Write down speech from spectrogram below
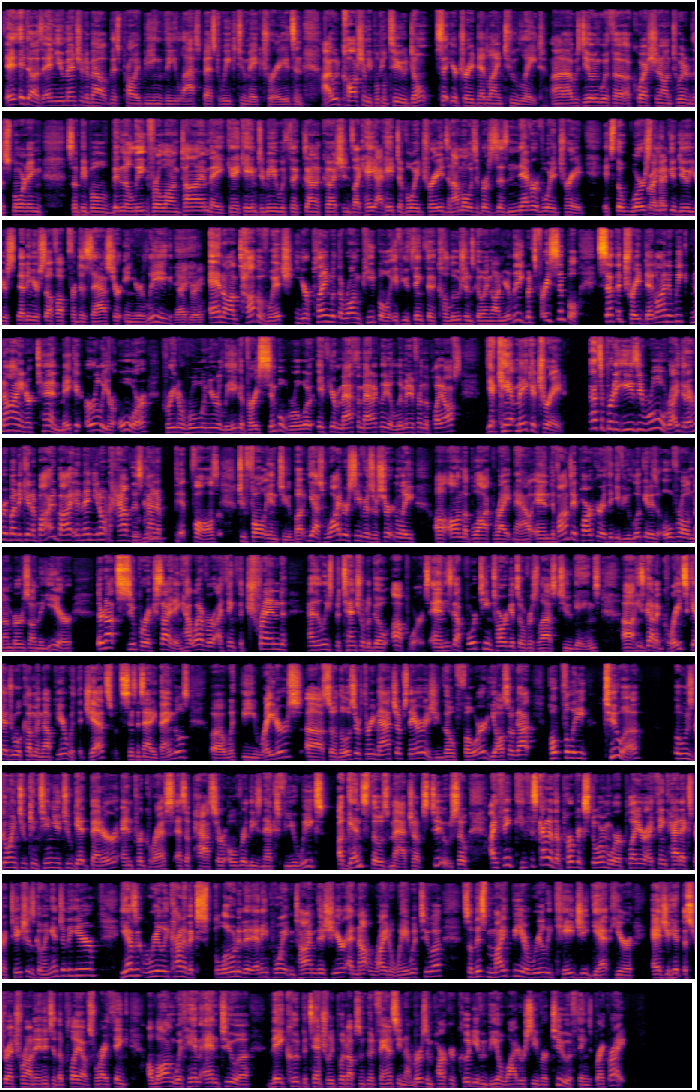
It, it, does. And you mentioned about this probably being the last best week to make trades. And I would caution people too don't set your trade deadline too late. Uh, I was dealing with a, a, question on Twitter this morning. Some people have been in the league for a long time. They, they came to me with the kind of questions like, hey, I hate to void trades. And I'm always a person that says, never void a trade. It's the worst right. thing you can do. You're setting yourself up for disaster in your league. Yeah, I agree. And on top of which, you're playing with the wrong people if you think that collusion's going on in your league. But it's very simple. Set the trade deadline at week nine or 10, make it earlier, or create a rule in your league a very simple rule. If you're mathematically eliminated from the playoffs, you can't make a trade. That's a pretty easy rule, right? That everybody can abide by, and then you don't have this mm-hmm. kind of pitfalls to fall into. But yes, wide receivers are certainly uh, on the block right now. And DeVante Parker, I think if you look at his overall numbers on the year, they're not super exciting. However, I think the trend has at least potential to go upwards. And he's got 14 targets over his last two games. Uh, he's got a great schedule coming up here with the Jets, with the Cincinnati Bengals, uh, with the Raiders. Uh, so those are three matchups there as you go forward. You also got hopefully Tua who's going to continue to get better and progress as a passer over these next few weeks against those matchups too. So I think this is kind of the perfect storm where a player I think had expectations going into the year. He hasn't really kind of exploded at any point in time this year and not right away with Tua. So this might be a really cagey get here as you hit the stretch run and into the playoffs where I think along with him and Tua, they could potentially put up some good fantasy numbers and Parker could even be a wide receiver too if things break right.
